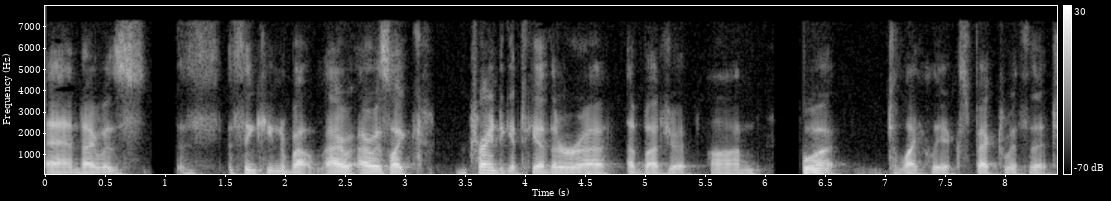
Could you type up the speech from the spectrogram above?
and I was thinking about I, I was like trying to get together a, a budget on what to likely expect with it,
